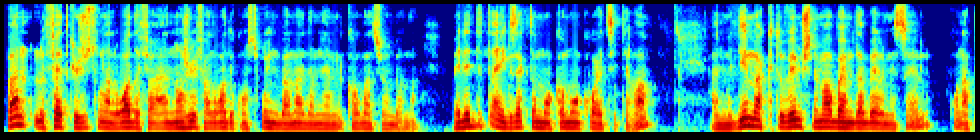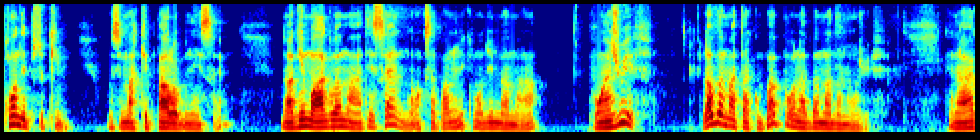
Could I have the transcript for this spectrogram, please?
pas le fait que juste on a le droit de faire un non-juif a le droit de construire une bama et d'amener un korban sur une bama, mais les détails exactement comment, quoi, etc. Qu'on apprend des psukim, où c'est marqué par le Israël. Donc ça parle uniquement d'une bama pour un juif. La bama pas pour la bama d'un non-juif. Dans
